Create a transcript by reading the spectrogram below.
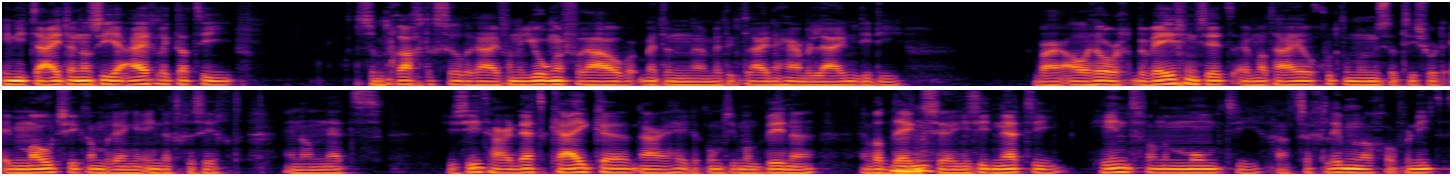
in die tijd. En dan zie je eigenlijk dat die het is een prachtig schilderij van een jonge vrouw met een, eh, met een kleine hermelijn die die, waar al heel erg beweging zit. En wat hij heel goed kan doen is dat hij een soort emotie kan brengen in het gezicht. En dan net, je ziet haar net kijken naar, hé, hey, er komt iemand binnen. En wat denkt mhm. ze? En je ziet net die hint van de mond, die gaat ze glimlachen of niet.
